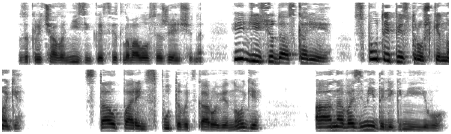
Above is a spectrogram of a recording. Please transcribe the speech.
— закричала низенькая светловолосая женщина. «Иди сюда скорее, спутай пеструшки ноги!» Стал парень спутывать корове ноги, а она возьми да легни его.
